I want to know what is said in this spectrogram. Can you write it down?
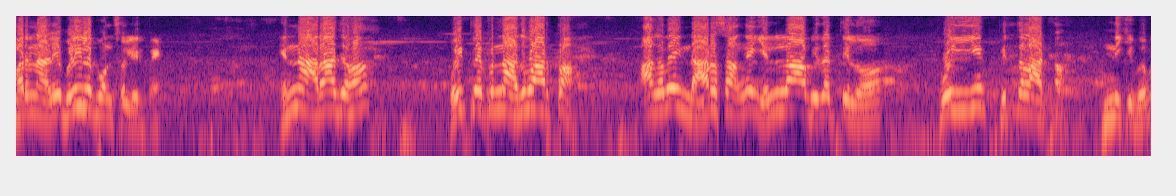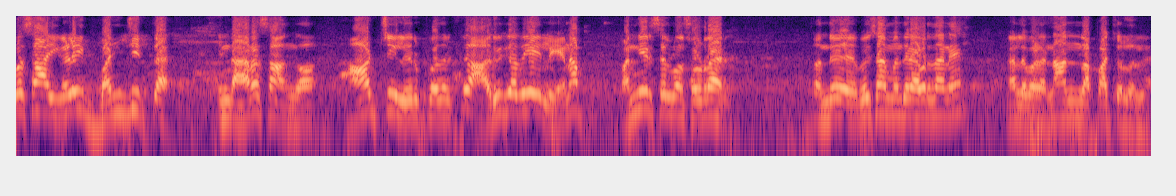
மறுநாளே வெளியில போன்னு சொல்லியிருப்பேன். என்ன அராஜகம்? ஒயிட் பேப்பர்னா அதுவா அர்த்தம். ஆகவே இந்த அரசாங்கம் எல்லா விதத்திலும் பொய் பித்தலாட்டம். இன்னைக்கு விவசாயிகளை வஞ்சித்த இந்த அரசாங்கம் ஆட்சியில் இருப்பதற்கு அருகதையே இல்லை. ஏன்னா பன்னீர்செல்வம் சொல்றாரு. வந்து விவசாய மந்திரி அவர் தானே நல்ல வேலை நான் உங்க அப்பா சொல்லலை.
